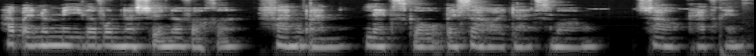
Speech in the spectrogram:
hab eine mega wunderschöne Woche. Fang an. Let's go. Besser heute als morgen. Ciao, Katrin.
